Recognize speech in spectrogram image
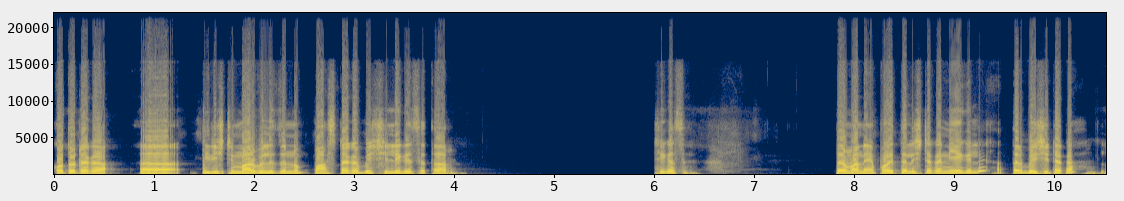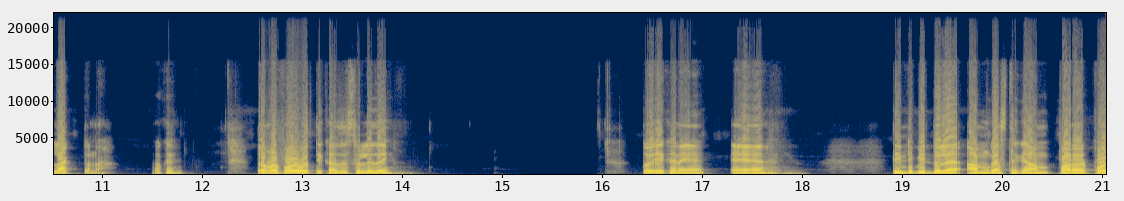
কত টাকা? তিরিশটি মার্বেলের জন্য পাঁচ টাকা বেশি লেগেছে তার। ঠিক আছে? তার মানে পঁয়তাল্লিশ টাকা নিয়ে গেলে তার বেশি টাকা লাগতো না, ওকে? তো আমরা পরবর্তী কাজে চলে যাই। তো এখানে তিনটি বিদ্যালয়ে আম গাছ থেকে আম পাড়ার পর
